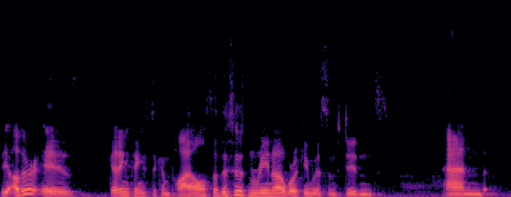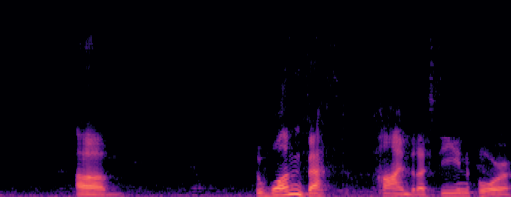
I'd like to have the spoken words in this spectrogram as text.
the other is getting things to compile. So this is Marina working with some students. And um, the one best time that I've seen for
